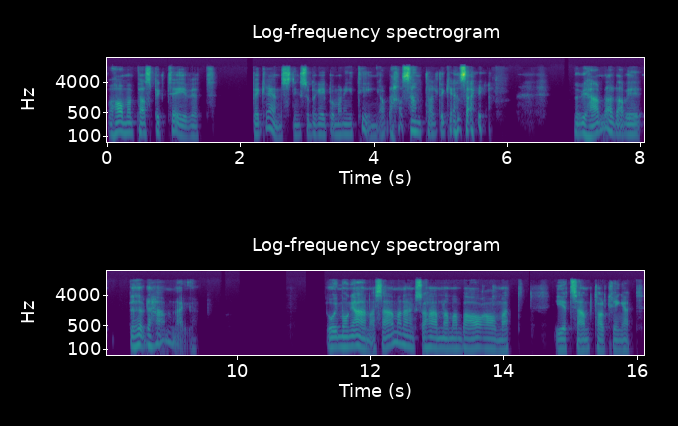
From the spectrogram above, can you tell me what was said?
Och har man perspektivet begränsning så begriper man ingenting av det här samtalet, det kan jag säga. Men vi hamnade där vi behövde hamna ju. Och i många andra sammanhang så hamnar man bara om att i ett samtal kring att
